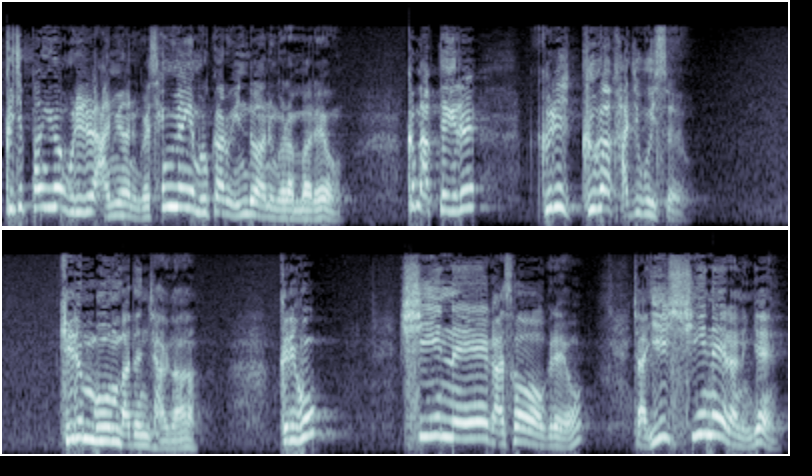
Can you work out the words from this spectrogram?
그 지팡이가 우리를 안위하는 거예요. 생명의 물가로 인도하는 거란 말이에요. 그 막대기를 그리, 그가 가지고 있어요. 기름 부음 받은 자가. 그리고 시내에 가서 그래요. 자, 이 시내라는 게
